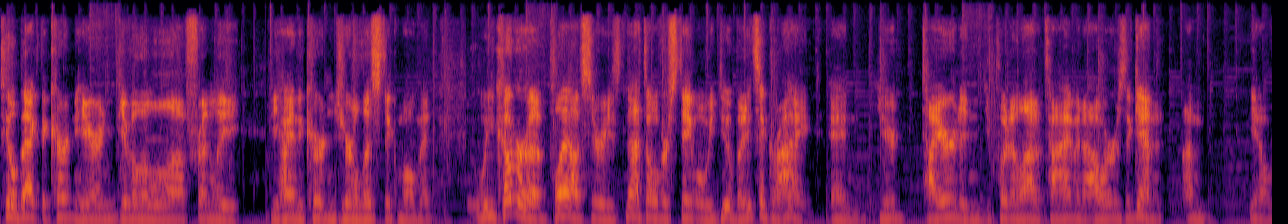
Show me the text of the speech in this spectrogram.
peel back the curtain here and give a little uh, friendly behind the curtain journalistic moment when you cover a playoff series, not to overstate what we do, but it's a grind and you're tired and you put in a lot of time and hours. Again, I'm, you know,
